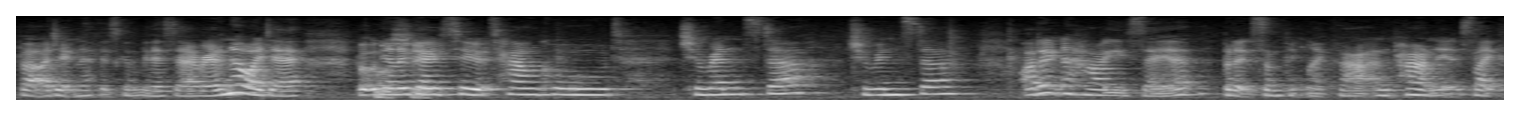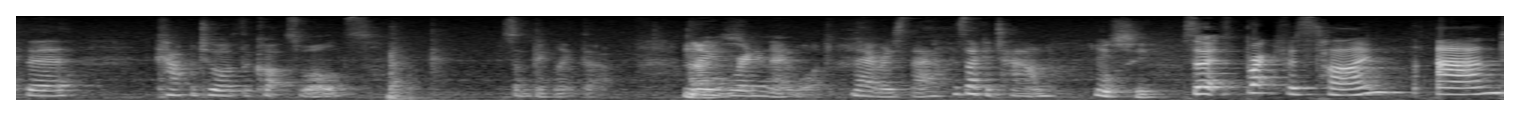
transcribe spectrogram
but I don't know if it's going to be this area, no idea. But we're We'll going to go to a town called Chirinster, Chirinster. I don't know how you say it but it's something like that and apparently it's like the capital of the Cotswolds, something like that. I don't really know what there is there. It's like a town. We'll see. So it's breakfast time and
